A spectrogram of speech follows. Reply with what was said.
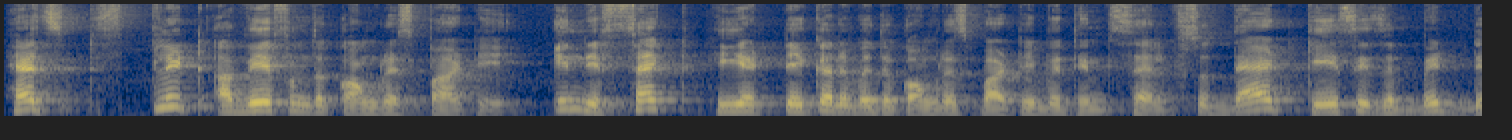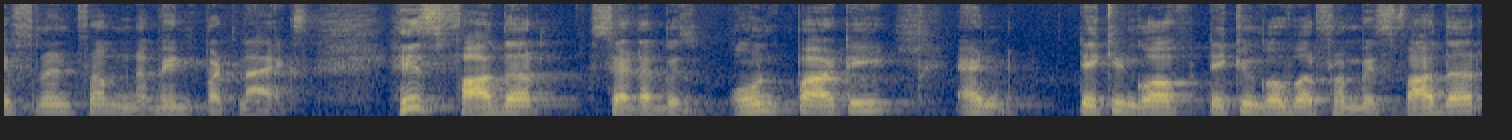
has split away from the Congress party. In effect, he had taken away the Congress party with himself. So that case is a bit different from Naveen Patnaik's. His father set up his own party and taking, off, taking over from his father.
